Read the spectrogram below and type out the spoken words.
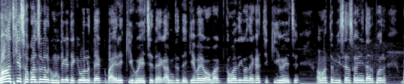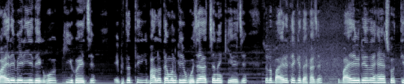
মা আজকে সকাল সকাল ঘুম থেকে ডেকে বলল, দেখ বাইরে কি হয়েছে, দেখ। আমি তো দেখে ভাই অবাক, তোমাদেরকেও দেখাচ্ছি কি হয়েছে। আমার তো বিশ্বাস হয়নি, তারপর বাইরে বেরিয়ে দেখব কি হয়েছে। এই ভিতর থেকে ভালো তেমন কিছু বোঝা যাচ্ছে না কি হয়েছে। চলো বাইরে থেকে দেখা যায় বাইরে বেরিয়ে হ্যাঁ সত্যি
